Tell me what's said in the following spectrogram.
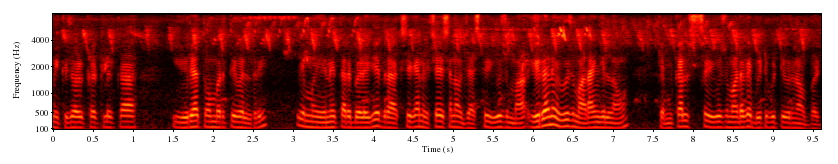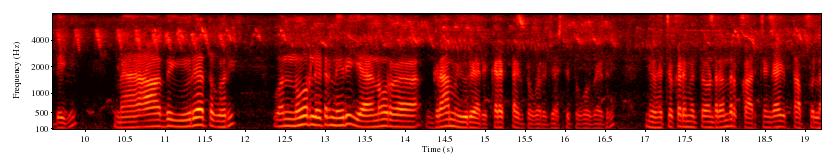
ಮೆಕ್ಕೆಜೋಳ ಕಟ್ಲಿಕ್ಕೆ ಯೂರಿಯಾ ತೊಗೊಂಬರ್ತೀವಲ್ಲ ರೀ ಈ ಇನ್ನಿತರ ಬೆಳೆಗೆ ದ್ರಾಕ್ಷಿಗೇನು ವಿಶೇಷ ನಾವು ಜಾಸ್ತಿ ಯೂಸ್ ಮಾ, ಯೂರಿಯಾನೇ ಯೂಸ್ ಮಾಡಂಗಿಲ್ಲ ನಾವು. ಕೆಮಿಕಲ್ಸ್ ಯೂಸ್ ಮಾಡೋದೇ ಬಿಟ್ಟು ಬಿಟ್ಟಿವ್ರಿ ನಾವು ಬಡ್ಡಿಗೆ. ಮ್ಯಾ, ಅದು ಯೂರಿಯಾ ತೊಗೋರಿ. ಒಂದು ನೂರು ಲೀಟ್ರ್ ನೀರಿಗೆ ಎರಡುನೂರು ಗ್ರಾಮ್ ಯೂರಿಯಾ ರೀ. ಕರೆಕ್ಟಾಗಿ ತೊಗೋರಿ. ಜಾಸ್ತಿ ತೊಗೋಬೇಡ್ರಿ. ನೀವು ಹೆಚ್ಚು ಕಡಿಮೆ ತೊಗೊಂಡ್ರೆ ಅಂದ್ರೆ ಕಾರ್ಚಿಂಗಾಗಿ ತಪ್ಪಲ್ಲ.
